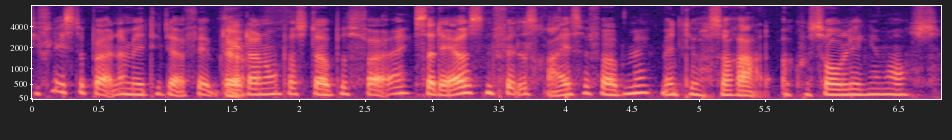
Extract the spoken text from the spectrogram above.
de fleste børn er med de der fem dage. Ja. Der er nogen, der er stoppet før, ikke? Så det er jo sådan en fælles rejse for dem, ikke? Men det var så rart at kunne sove længe i morges.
